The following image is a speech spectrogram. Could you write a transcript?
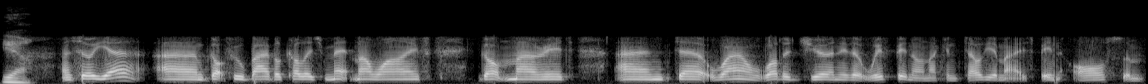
Yeah. And so, yeah, um, got through Bible college, met my wife, got married, And uh, wow, what a journey that we've been on! I can tell you, Matt, it's been awesome.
